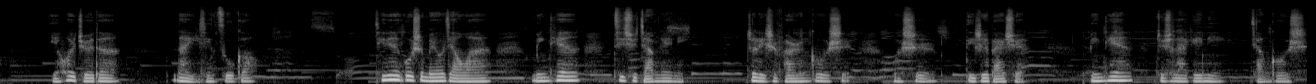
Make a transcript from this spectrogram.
也会觉得那已经足够。今天的故事没有讲完，明天继续讲给你。这里是凡人故事，我是 DJ 白雪，明天继续来给你讲故事。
